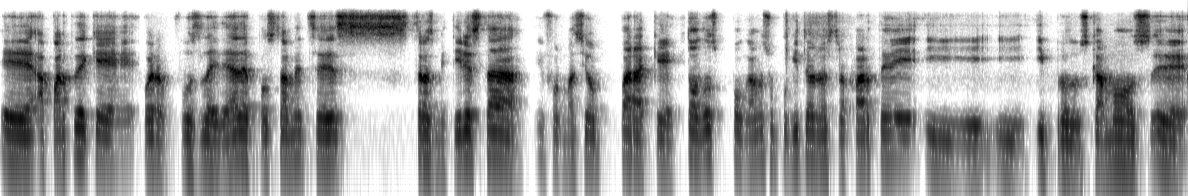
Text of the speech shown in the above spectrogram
Eh, aparte de que, bueno, pues la idea de Postamets es transmitir esta información para que todos pongamos un poquito de nuestra parte y, y, produzcamos, eh,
